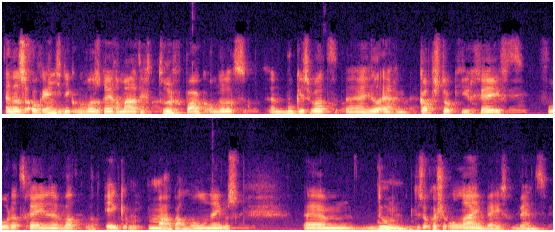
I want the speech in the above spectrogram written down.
En dat is ook eentje die ik nog wel eens regelmatig terugpak, omdat het een boek is wat uh, heel erg een kapstokje geeft voor datgene wat, wat ik, maar ook andere ondernemers, um, doen. Dus ook als je online bezig bent.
